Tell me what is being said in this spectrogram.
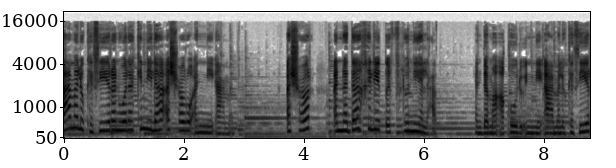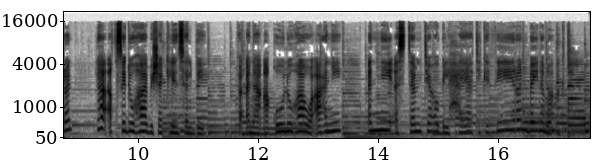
أعمل كثيرا ولكني لا أشعر أني أعمل. أشعر أن داخلي طفل يلعب. عندما أقول إني أعمل كثيرا لا أقصدها بشكل سلبي فأنا أقولها وأعني أني أستمتع بالحياة كثيرا بينما اكتب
